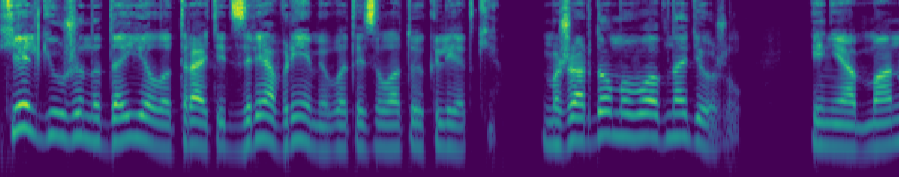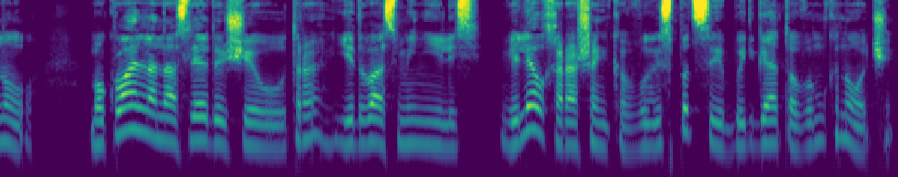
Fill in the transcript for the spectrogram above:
Хельге уже надоело тратить зря время в этой золотой клетке. Мажордом его обнадежил. И не обманул. Буквально на следующее утро, едва сменились, велел хорошенько выспаться и быть готовым к ночи.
